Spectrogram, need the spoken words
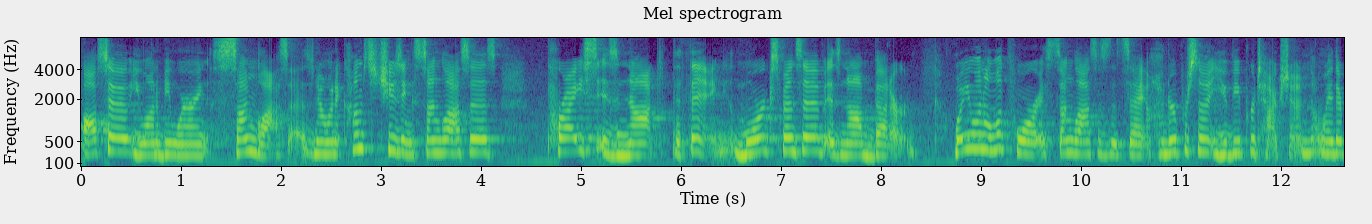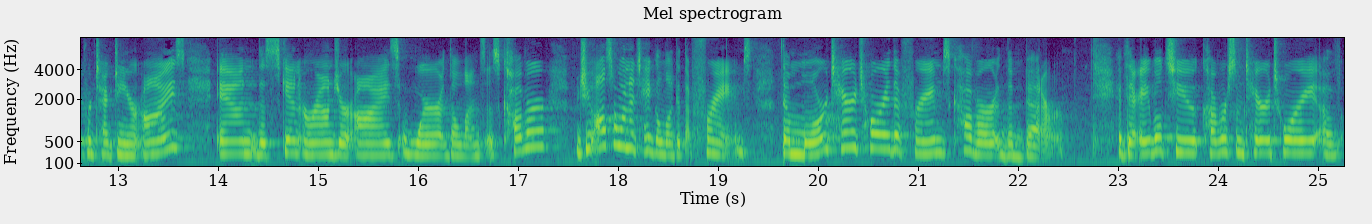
Also, you want to be wearing sunglasses. Now, when it comes to choosing sunglasses, price is not the thing. More expensive is not better. What you want to look for is sunglasses that say 100% UV protection. That way they're protecting your eyes and the skin around your eyes where the lenses cover. But you also want to take a look at the frames. The more territory the frames cover, the better. If they're able to cover some territory of,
